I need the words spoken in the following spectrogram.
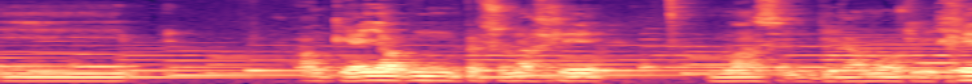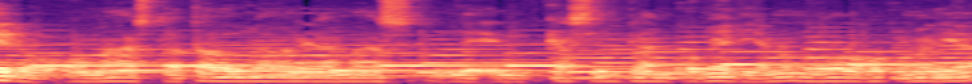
Y aunque hay algún personaje más, digamos, ligero o más tratado de una manera más casi en plan comedia, ¿no? monólogo comedia,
